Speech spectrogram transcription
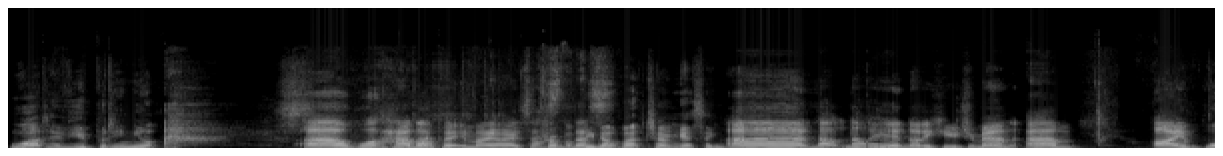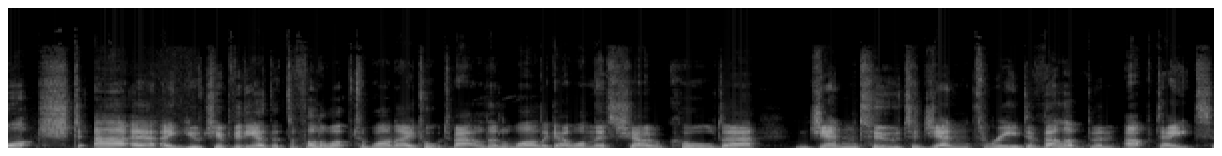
what have you put in your? Eyes? Uh, what have I put in my eyes? That's, Probably that's- not much. I'm guessing. Uh, not not a not a huge amount. Um, I watched uh, a, a YouTube video that's a follow up to one I talked about a little while ago on this show called uh, Gen two to Gen three development update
